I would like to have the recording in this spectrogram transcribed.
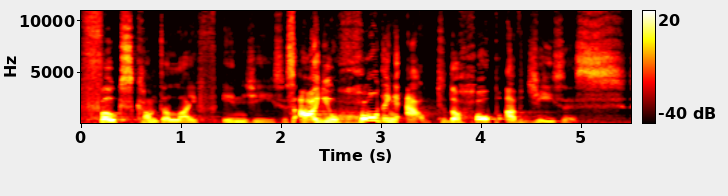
folks come to life in Jesus? Are you holding out to the hope of Jesus?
